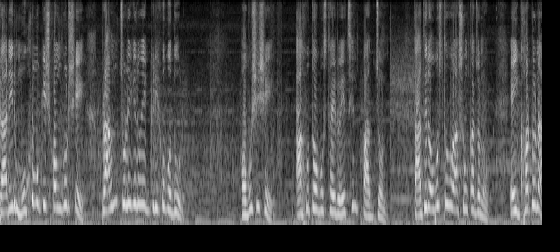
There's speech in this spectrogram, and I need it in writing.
গাড়ির মুখোমুখি সংঘর্ষে প্রাণ চলে গেল এক গৃহবধূর। অবশেষে আহত অবস্থায় রয়েছেন পাঁচজন। তাদের অবস্থাও আশঙ্কাজনক। এই ঘটনা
